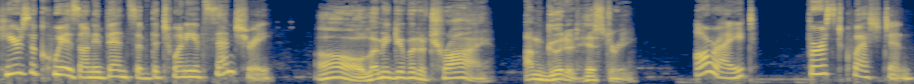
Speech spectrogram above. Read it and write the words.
here's a quiz on events of the 20th century. Oh, let me give it a try. I'm good at history. All right. First question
